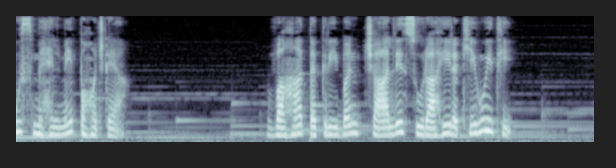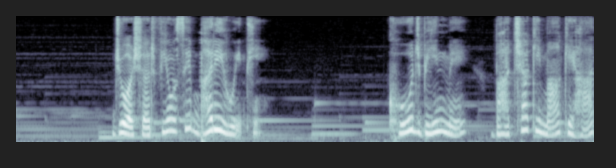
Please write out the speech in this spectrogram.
उस महल में पहुँच गया। वहाँ तकरीबन चालीस सुराही रखी हुई थी, जो अशरफियों से भरी हुई थी। खोजबीन में बादशाह की माँ के हाथ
